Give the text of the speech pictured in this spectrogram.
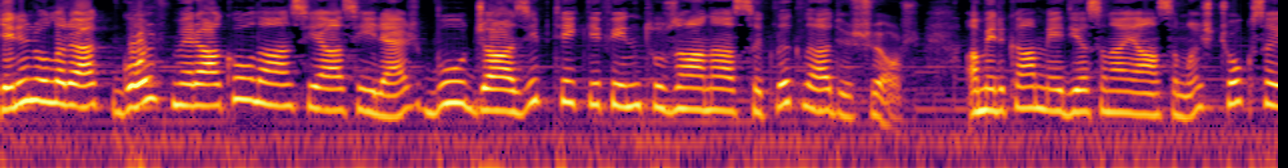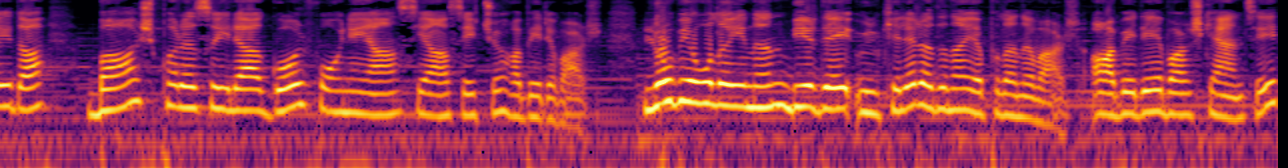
Genel olarak golf merakı olan siyasiler bu cazip teklifin tuzağına sıklıkla düşüyor. Amerikan medyasına yansımış çok sayıda bağış parasıyla golf oynayan siyasetçi haberi var. Lobi olayının bir de ülkeler adına yapılanı var. ABD başkenti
